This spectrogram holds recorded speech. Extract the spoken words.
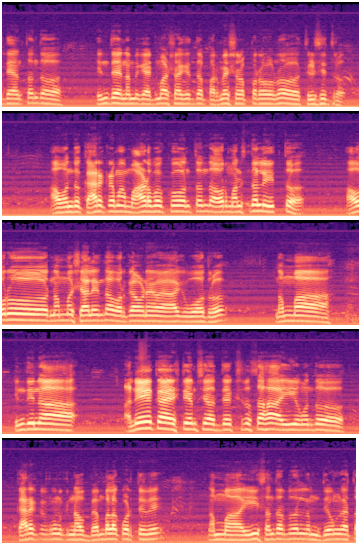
ಇದೆ ಅಂತಂದು ಹಿಂದೆ ನಮಗೆ ಹೆಡ್ ಮಾಸ್ಟರ್ ಆಗಿದ್ದ ಪರಮೇಶ್ವರಪ್ಪರವರು ತಿಳಿಸಿದ್ರು, ಆ ಒಂದು ಕಾರ್ಯಕ್ರಮ ಮಾಡಬೇಕು ಅಂತಂದು ಅವ್ರ ಮನಸ್ಸಿನಲ್ಲೂ ಇತ್ತು. ಅವರು ನಮ್ಮ ಶಾಲೆಯಿಂದ ವರ್ಗಾವಣೆ ಆಗಿ ಹೋದರು. ನಮ್ಮ ಇಂದಿನ ಅನೇಕ ಎಸ್ ಡಿ ಎಂ ಸಿ ಅಧ್ಯಕ್ಷರು ಸಹ ಈ ಒಂದು ಕಾರ್ಯಕ್ರಮಕ್ಕೆ ನಾವು ಬೆಂಬಲ ಕೊಡ್ತೀವಿ. ನಮ್ಮ ಈ ಸಂದರ್ಭದಲ್ಲಿ ನಮ್ಮ ದಿವಂಗತ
